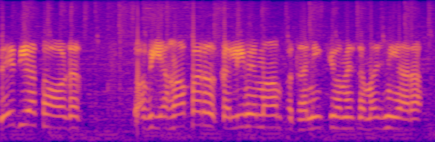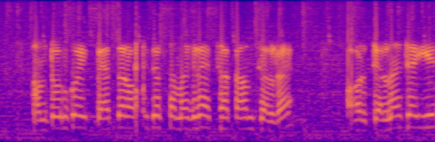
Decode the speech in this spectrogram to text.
دے دیا تھا آرڈر تو اب یہاں پر کلیم امام پتہ نہیں کیوں ہمیں سمجھ نہیں آ رہا۔ ہم تو ان کو ایک بہتر آفیسر سمجھ رہے ہیں اچھا کام چل رہا ہے۔ اور چلنا چاہیے۔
